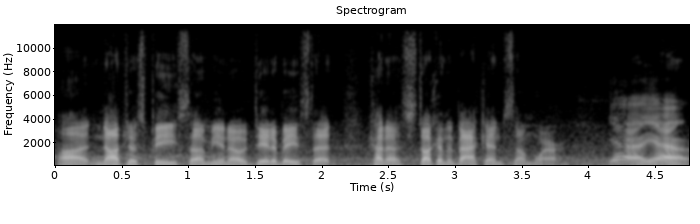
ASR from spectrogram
uh, not just be some you know, database that kind of stuck in the back end somewhere. Yeah, yeah.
